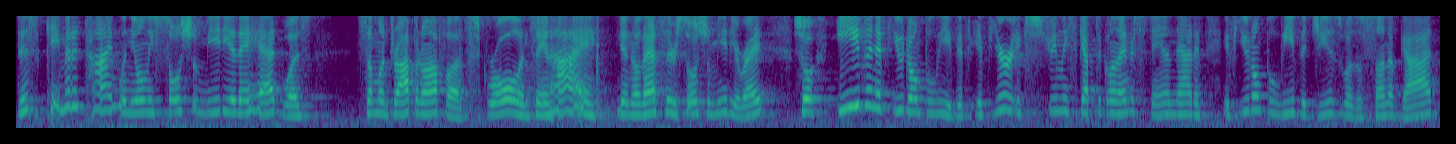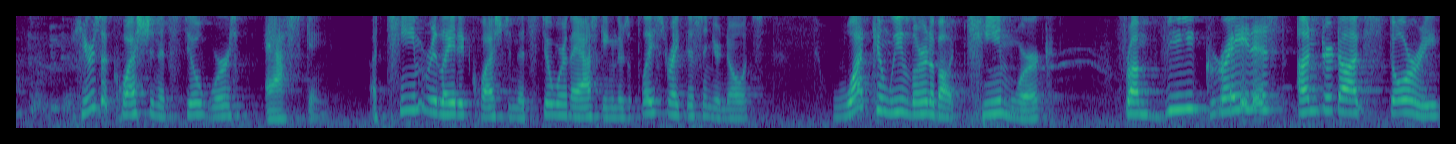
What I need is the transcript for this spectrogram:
this came at a time when the only social media they had was someone dropping off a scroll and saying hi. You know, that's their social media, right? So even if you don't believe, if, if you're extremely skeptical, and I understand that, if, if you don't believe that Jesus was a son of God, here's a question that's still worth asking a team related question that's still worth asking. There's a place to write this in your notes. What can we learn about teamwork from the greatest underdog story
